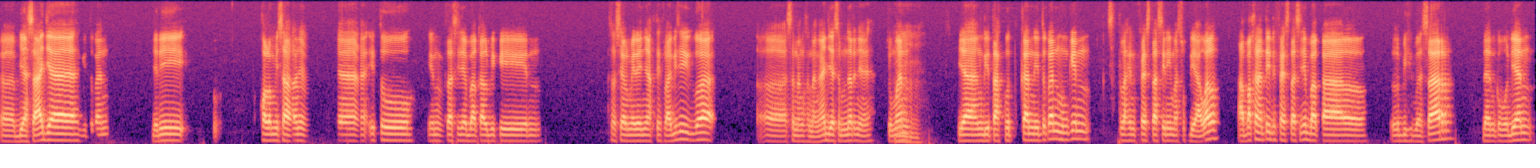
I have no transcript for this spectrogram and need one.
uh, biasa aja gitu kan. Jadi kalau misalnya itu investasinya bakal bikin sosial medianya aktif lagi sih, gue uh, senang-senang aja sebenarnya. Cuman hmm. yang ditakutkan itu kan mungkin setelah investasi ini masuk di awal, apakah nanti investasinya bakal lebih besar dan kemudian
